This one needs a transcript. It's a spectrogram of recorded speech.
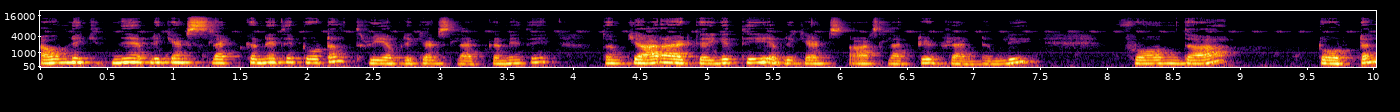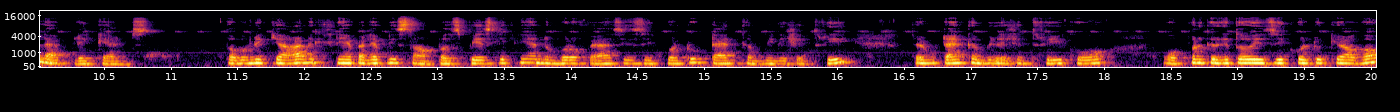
अब हमने कितने एप्लीकेंट्स सेलेक्ट करने थे टोटल थ्री एप्लीकेंट्स सेलेक्ट करने थे। तो हम क्या राइट करेंगे? Three applicants are selected randomly from the total applicants तो अब हमने क्या लिखनी है? पहले अपनी सैंपल स्पेस लिखनी है। Number of S is equal to ten combination three जब हम टेन कम्बिनेशन थ्री को ओपन करेंगे तो इज़ इक्वल टू क्या होगा?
